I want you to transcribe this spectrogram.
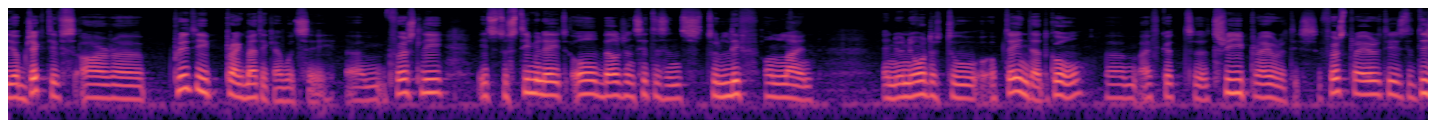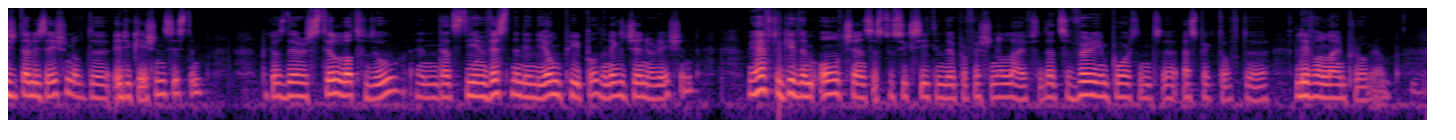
the objectives are uh, pretty pragmatic, I would say. Um, firstly, it's to stimulate all Belgian citizens to live online. And in order to obtain that goal, um, I've got uh, three priorities. The first priority is the digitalization of the education system, because there is still a lot to do, and that's the investment in the young people, the next generation. We have to give them all chances to succeed in their professional life, so that's a very important uh, aspect of the Live Online program. Mm -hmm.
